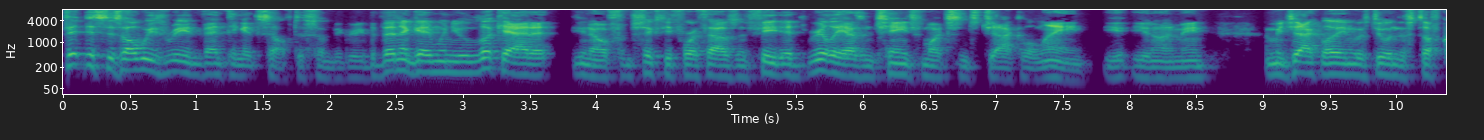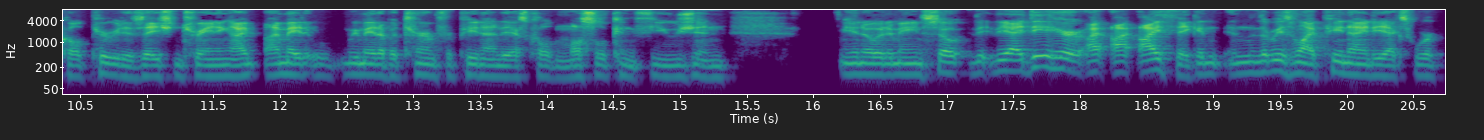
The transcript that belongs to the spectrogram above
fitness is always reinventing itself to some degree. But then again, when you look at it, you know, from 64,000 feet, it really hasn't changed much since Jack LaLanne. You, you, know what I mean? I mean, Jack LaLanne was doing the stuff called periodization training. I, I made it, we made up a term for P90X called muscle confusion. You know what I mean? So the, the idea here, I, I, I think, and, and the reason why P90X worked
